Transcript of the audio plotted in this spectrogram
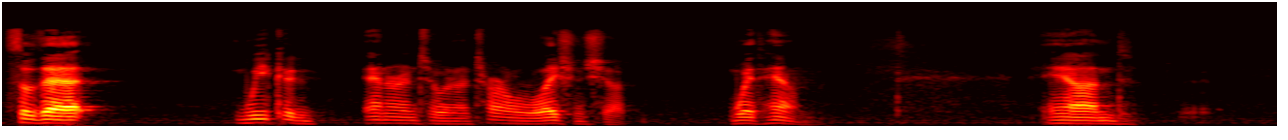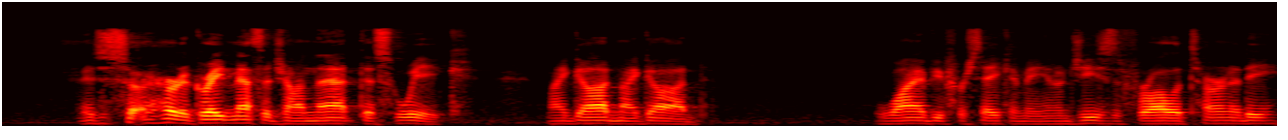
so that we could enter into an eternal relationship with him. And I just heard a great message on that this week. My God, my God, why have you forsaken me? You know, Jesus for all eternity.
